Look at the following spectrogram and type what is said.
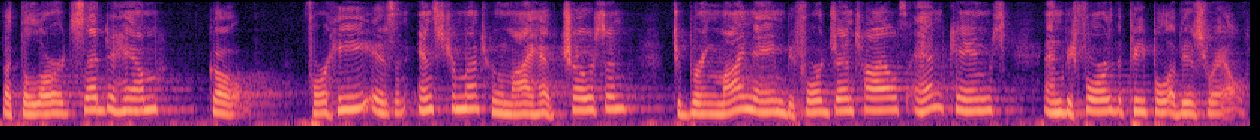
But the Lord said to him, Go, for he is an instrument whom I have chosen to bring my name before Gentiles and kings and before the people of Israel.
